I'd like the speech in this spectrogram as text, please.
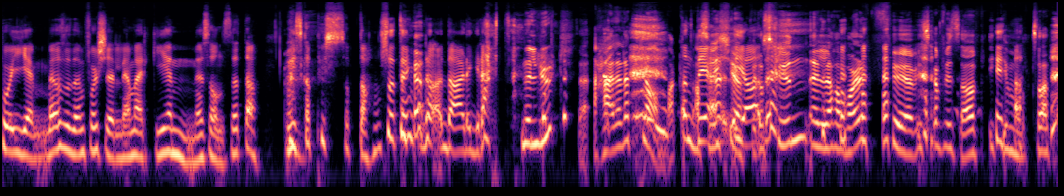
på hjemmet, altså den forskjellen jeg merker hjemme sånn sett, da. Vi skal pusse opp, da, så tenker da, da er det greit. Det er lurt. Her er det planlagt. Altså, vi kjøper ja, oss det- hund, eller han var det, før vi skal pusse opp. Ikke motsatt.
